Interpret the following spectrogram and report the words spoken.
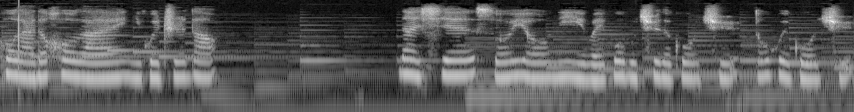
后来的后来，你会知道。那些所有你以为过不去的过去都会过去。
